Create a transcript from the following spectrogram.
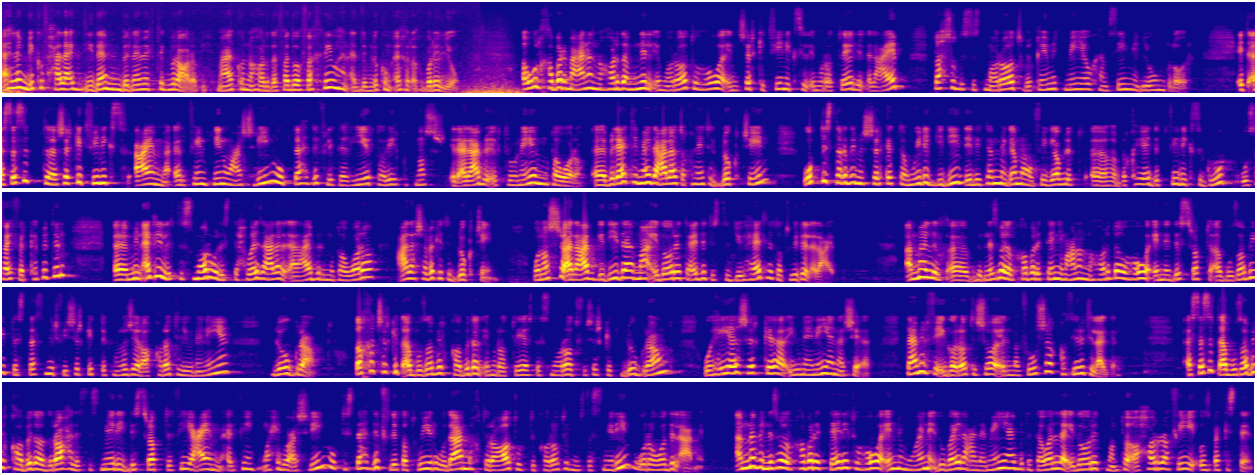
أهلا بيكم في حلقة جديدة من برنامج تك بالعربي. معاكم النهارده فدوى فخري وهنقدم لكم آخر أخبار اليوم. أول خبر معانا النهارده من الإمارات وهو إن شركة فينيكس الإماراتية للألعاب تحصد استثمارات بقيمة 150 مليون دولار. اتأسست شركة فينيكس عام 2022 وبتهدف لتغيير طريقة نشر الألعاب الإلكترونية المطورة بالاعتماد على تقنية البلوك تشين وبتستخدم الشركة التمويل الجديد اللي تم جمعه في جولة بقيادة فينيكس جروب وسايفر كابيتال من أجل الاستثمار والاستحواذ على الألعاب المطورة على شبكة البلوك تشين ونشر ألعاب جديدة مع إدارة عدة استديوهات لتطوير الألعاب. أما بالنسبة للخبر التاني معانا النهارده وهو إن ديسربت أبو ظبي بتستثمر في شركة تكنولوجيا العقارات اليونانية بلو جراوند ضخت شركة أبو ظبي القابضة الإماراتية استثمارات في شركة بلو جراوند وهي شركة يونانية ناشئة تعمل في إيجارات الشقق المفروشة قصيرة الأجل. أسست أبو ظبي قابضة ذراعها الاستثماري ديسربت في عام 2021 وبتستهدف لتطوير ودعم اختراعات وابتكارات المستثمرين ورواد الأعمال. أما بالنسبة للخبر الثالث وهو إن موانئ دبي العالمية بتتولى إدارة منطقة حرة في أوزبكستان.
